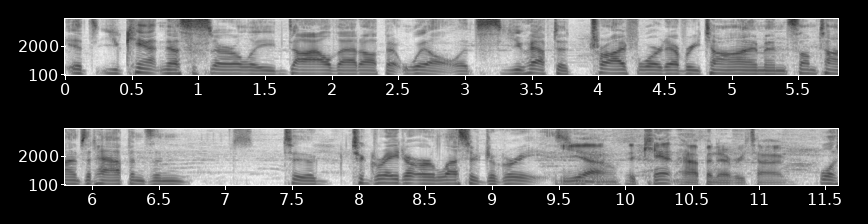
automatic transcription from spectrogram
it, you can't necessarily dial that up at will it's you have to try for it every time and sometimes it happens in to to greater or lesser degrees you Yeah. know. It can't happen every time. well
